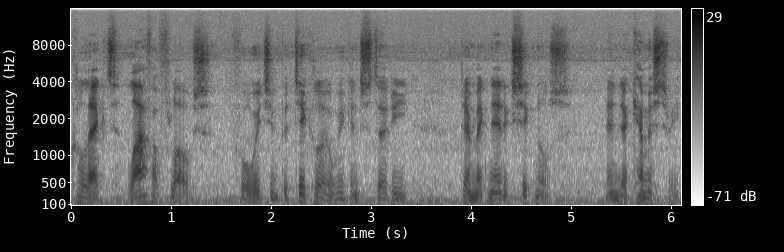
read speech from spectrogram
collect lava flows, for which in particular we can study their magnetic signals and their chemistry.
